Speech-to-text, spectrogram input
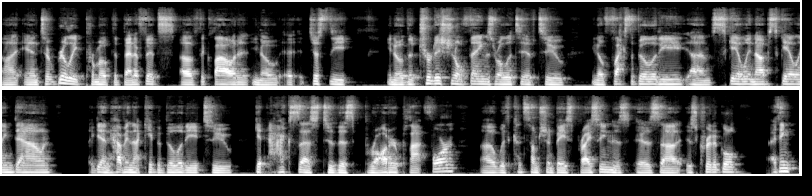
uh, and to really promote the benefits of the cloud and you know just the you know the traditional things relative to you know flexibility um, scaling up scaling down. Again having that capability to get access to this broader platform uh, with consumption based pricing is is uh, is critical. I think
